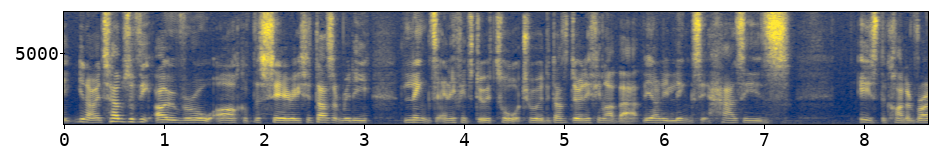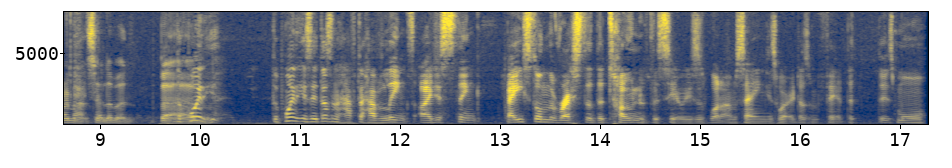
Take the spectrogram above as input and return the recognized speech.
you know, in terms of the overall arc of the series, it doesn't really link to anything to do with Torchwood. It doesn't do anything like that. The only links it has is is the kind of romance element. But The um, point, the point is, it doesn't have to have links. I just think, based on the rest of the tone of the series, is what I'm saying is where it doesn't fit. It's more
